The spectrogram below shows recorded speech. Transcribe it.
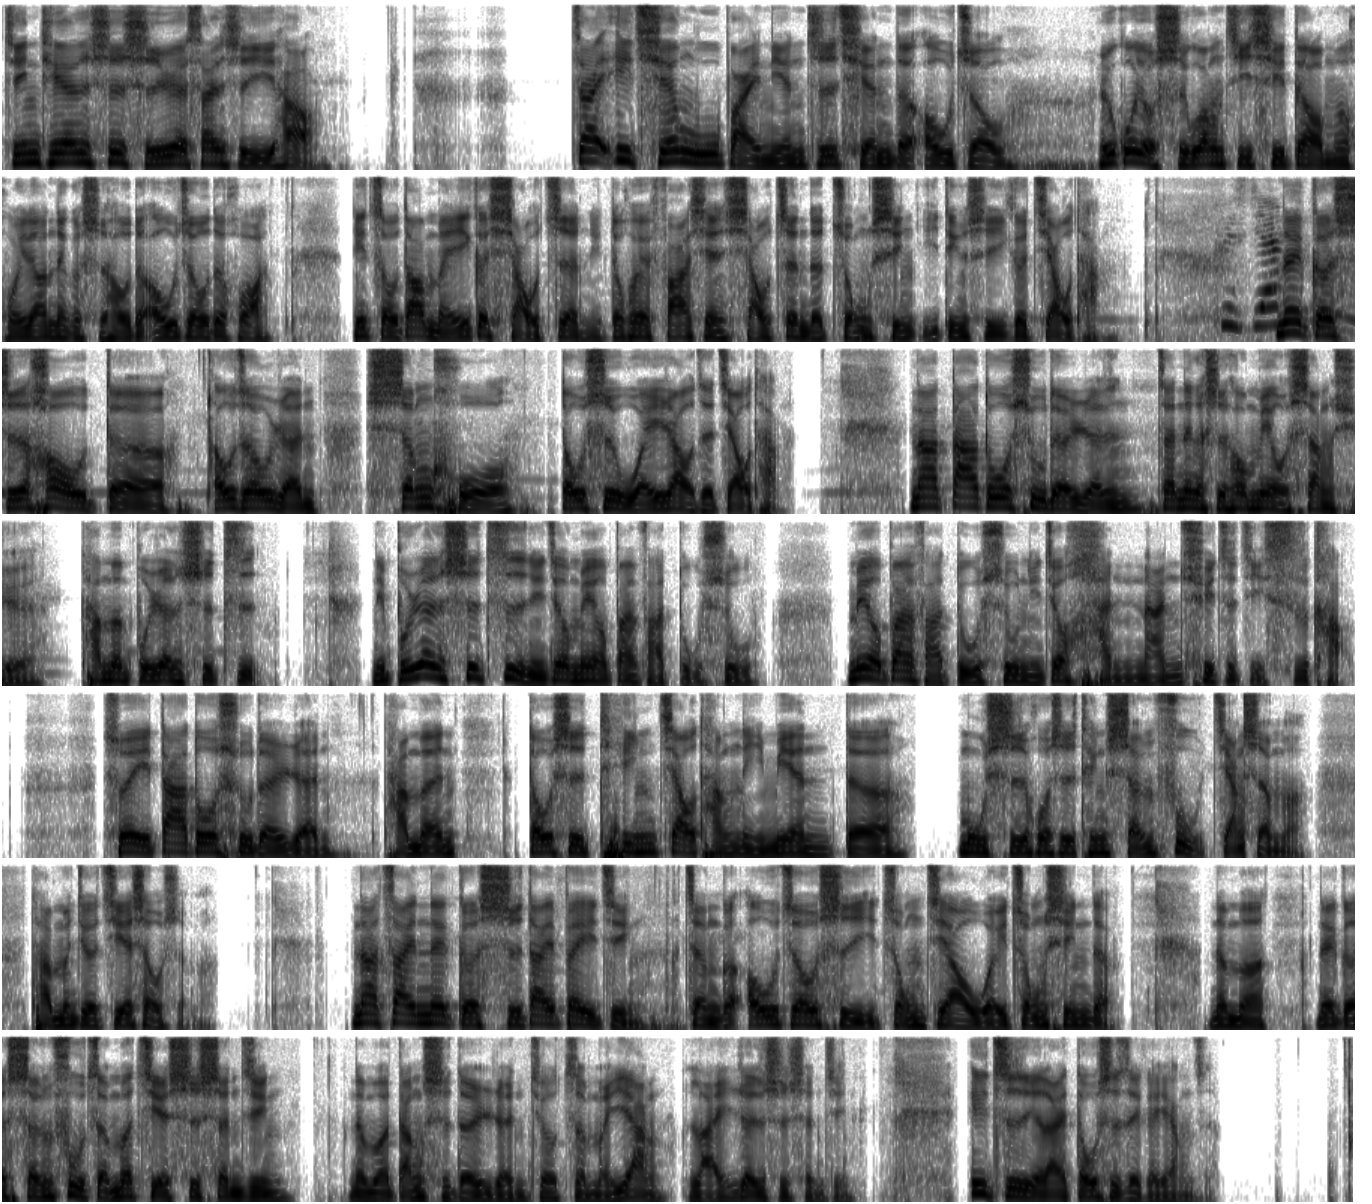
今天是十月三十一号，在一千五百年之前的欧洲，如果有时光机器带我们回到那个时候的欧洲的话，你走到每一个小镇，你都会发现小镇的中心一定是一个教堂。那个时候的欧洲人生活都是围绕着教堂。那大多数的人在那个时候没有上学，他们不认识字。你不认识字，你就没有办法读书，没有办法读书，你就很难去自己思考。所以大多数的人，他们都是听教堂里面的牧师或是听神父讲什么，他们就接受什么。那在那个时代背景，整个欧洲是以宗教为中心的。那么那个神父怎么解释圣经？那么当时的人就怎么样来认识圣经，一直以来都是这个样子。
